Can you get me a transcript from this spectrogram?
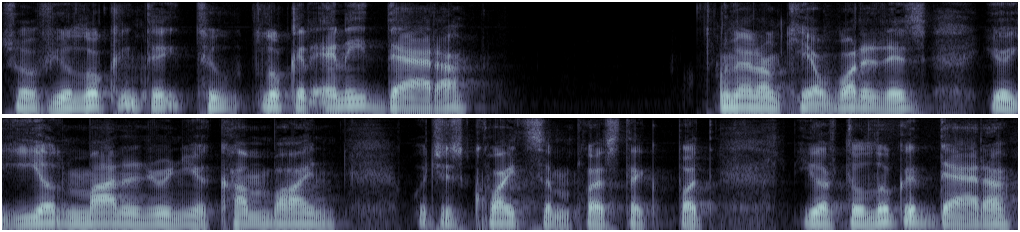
so if you're looking to, to look at any data, and I don't care what it is, your yield monitoring your combine, which is quite simplistic, but you have to look at data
